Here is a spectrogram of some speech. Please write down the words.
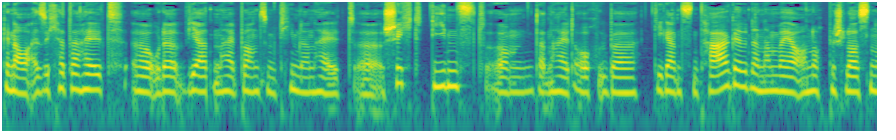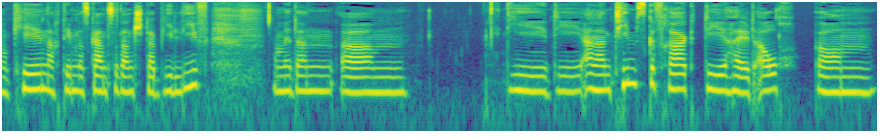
genau, also ich hatte halt, äh, oder wir hatten halt bei uns im Team dann halt äh, Schichtdienst, ähm, dann halt auch über die ganzen Tage. Dann haben wir ja auch noch beschlossen, okay, nachdem das Ganze dann stabil lief, haben wir dann ähm, die, die anderen Teams gefragt, die halt auch ähm,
